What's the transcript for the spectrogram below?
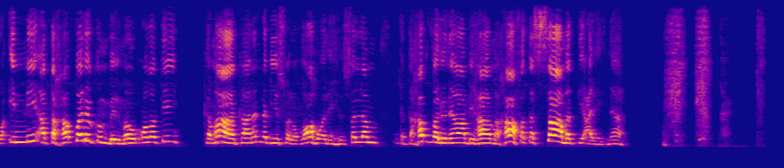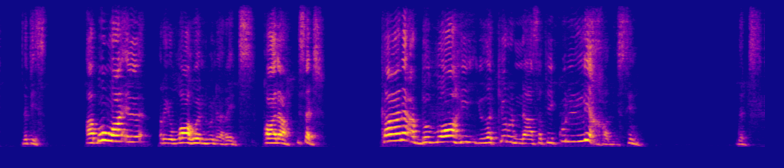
وإني أتخولكم بالموعظة كما كان النبي صلى الله عليه وسلم يتخولنا بها مخافة السامة علينا. That is Abu Wa'il الله عنه narrates قال he said كان عبد الله يذكر الناس في كل خميس. That's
